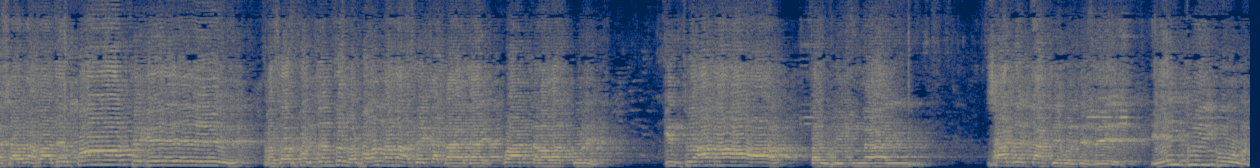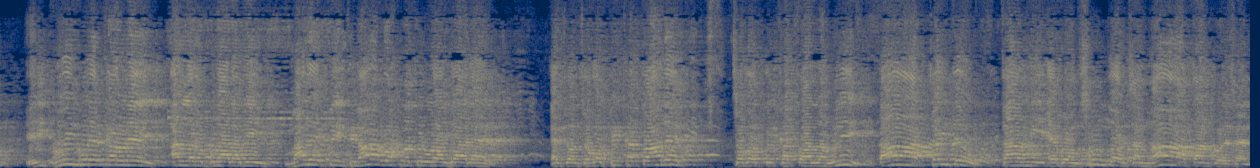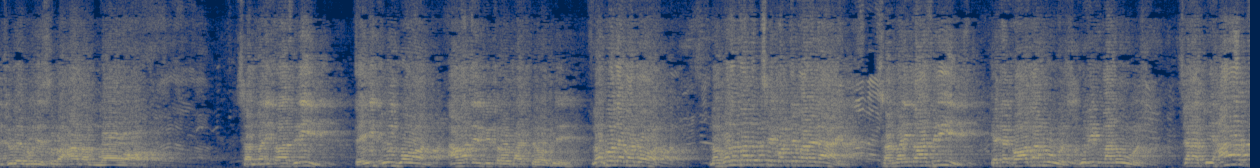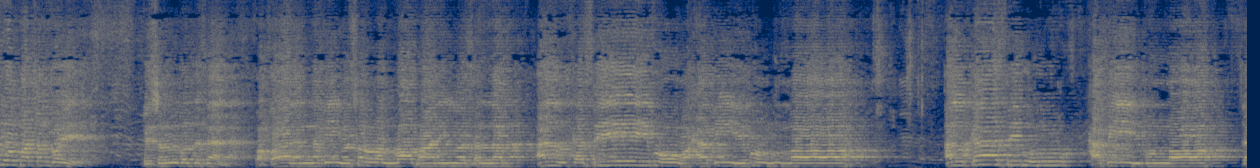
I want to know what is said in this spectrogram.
এসার নামাজের পর থেকে ফজর পর্যন্ত নফল নামাজে কাটা যায় কোরআন তেলাওয়াত করে। কিন্তু আমার তৌফিক নাই। সাগরের ডাক বলতেছে, এই দুই গুণ, এই দুই গুণের কারণে আল্লাহ রব্বুল আলামিন মালিক বিন দিনার রাহমাতুল্লাহ আলাইহি। একজন জগৎ বিখ্যাত আলেম, জগৎ বিখ্যাত আল্লাহ উলি তার চাইতেও দামি এবং সুন্দর জান্নাত দান করেছেন। জুড়ে বলে, সুবহানাল্লাহ। সম্মানিত হাজরি এই দুই গুণ আমাদের ভিতরেও থাকতে হবে নফল আবাদত নফল আবাদত সে করতে পারে নাই সম্মানিত হাজরি এটা খাওয়া মানুষ গরিব মানুষ যারা দুই হাত দিয়ে উপার্জন করে বিষ্ণু বলতেছেন وقال النبي صلى الله عليه وسلم الكسيب حبيب الله الكاسب حبيب الله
